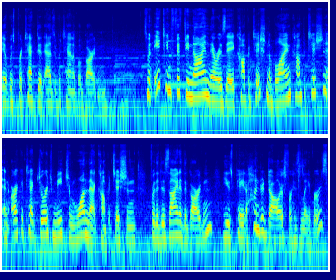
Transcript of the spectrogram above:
it was protected as a botanical garden. So in 1859, there was a competition, a blind competition, and architect George Meacham won that competition for the design of the garden. He was paid $100 for his labors,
